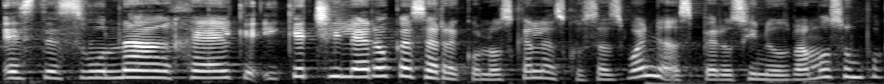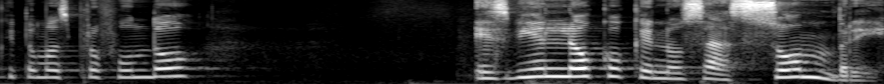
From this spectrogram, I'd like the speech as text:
este es un ángel, y qué chilero que se reconozcan las cosas buenas, pero si nos vamos un poquito más profundo, es bien loco que nos asombre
